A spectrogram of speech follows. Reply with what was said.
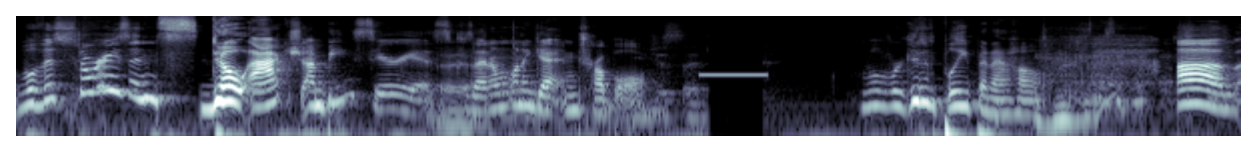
Well, this story's in s- no. Actually, I'm being serious because I don't want to get in trouble. Well, we're gonna bleep it out. um.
